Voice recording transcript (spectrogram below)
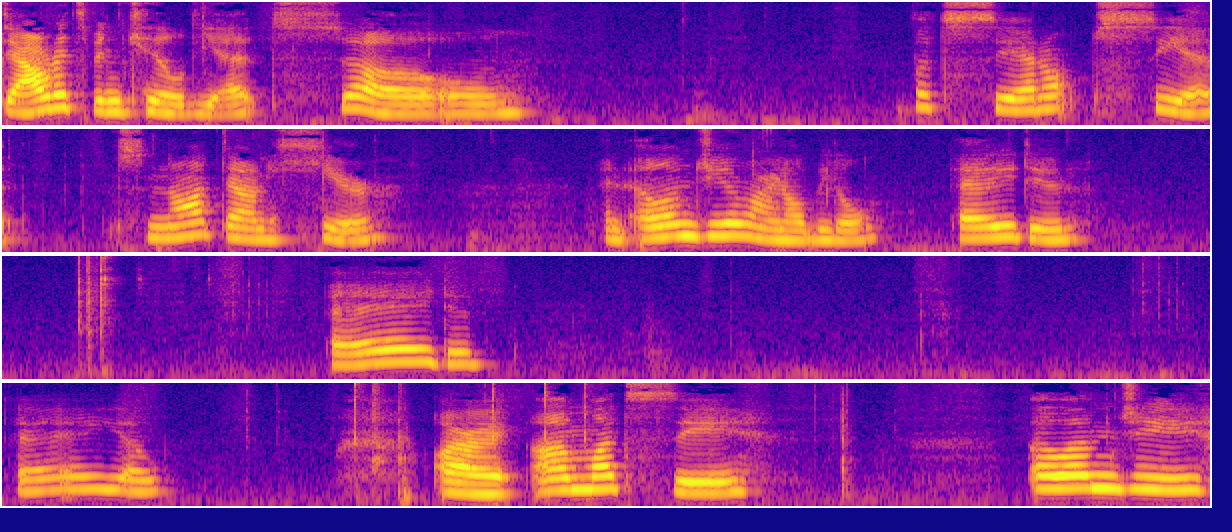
doubt it's been killed yet. So let's see. I don't see it. It's not down here. An OMG a rhino beetle. Hey, dude. Hey, dude. Hey, yo. Alright, um, let's see. OMG,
